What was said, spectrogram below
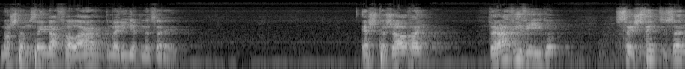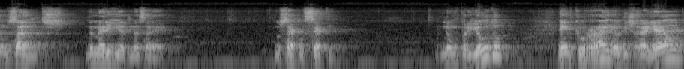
Nós estamos ainda a falar de Maria de Nazaré. Esta jovem terá vivido 600 anos antes de Maria de Nazaré, no século VII, num período em que o reino de Israel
